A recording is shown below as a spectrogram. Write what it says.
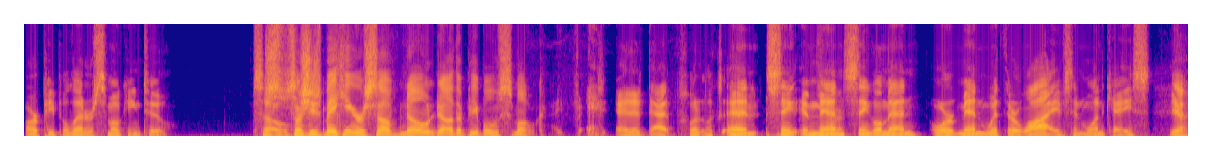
are people that are smoking too. So, So she's making herself known to other people who smoke. and that's what it looks. And, sing, and men, single men, or men with their wives, in one case, Yeah.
